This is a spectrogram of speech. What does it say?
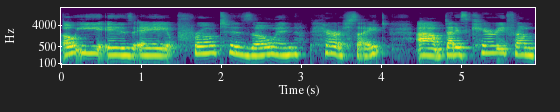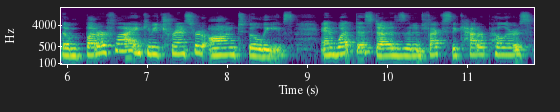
OE is a protozoan parasite um, that is carried from the butterfly and can be transferred onto the leaves. And what this does is it infects the caterpillars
